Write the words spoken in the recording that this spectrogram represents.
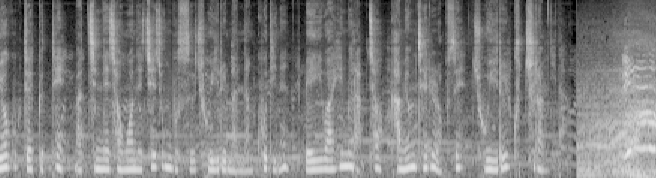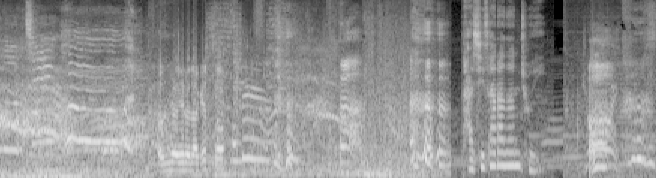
우여곡절 끝에 마침내 정원의 최종 보스 조이를 만난 코디는 메이와 힘을 합쳐 감염체를 없애 조이를 구출합니다. 정면 일어나겠어? 다시 살아난 조이.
